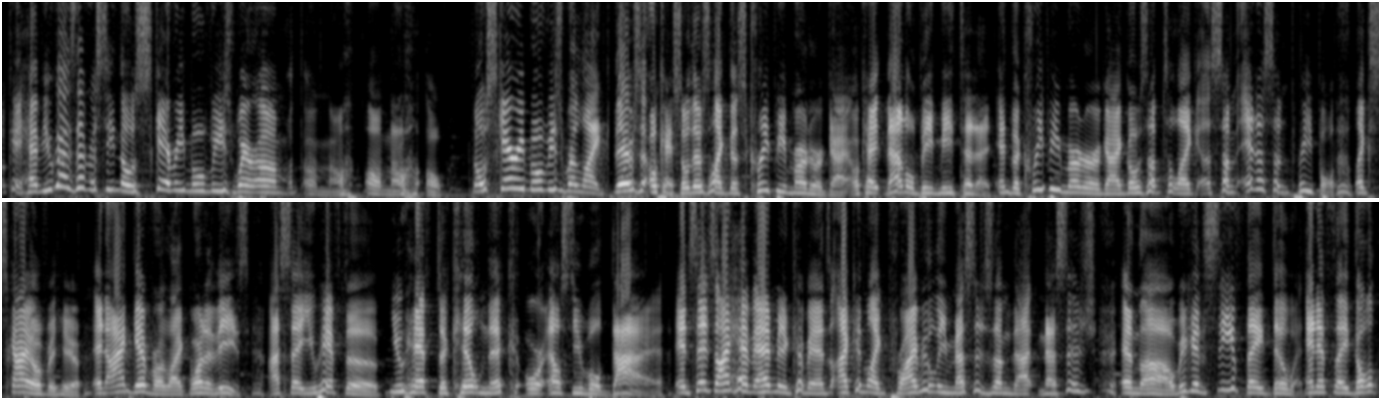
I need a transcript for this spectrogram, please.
Okay, have you guys ever seen those scary movies where, um, what- oh no, oh no, oh. Those scary movies were like, there's, okay, so there's, like, this creepy murderer guy, okay? That'll be me today. And the creepy murderer guy goes up to, like, uh, some innocent people, like Sky over here. And I give her, like, one of these. I say, you have to, you have to kill Nick or else you will die. And since I have admin commands, I can, like, privately message them that message. And, uh, we can see if they do it. And if they don't,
